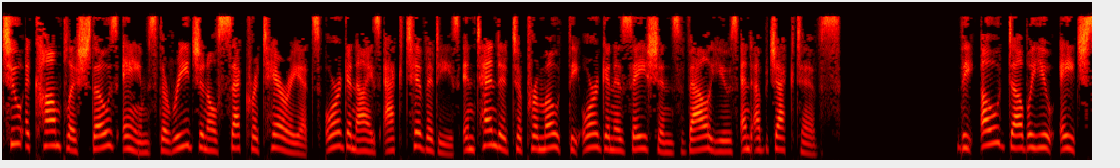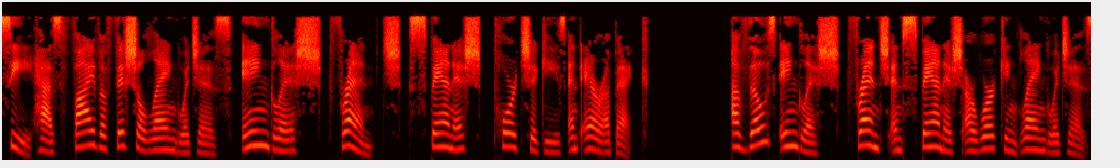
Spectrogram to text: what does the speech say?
To accomplish those aims the regional secretariats organize activities intended to promote the organization's values and objectives. The OWHC has five official languages, English, French, Spanish, Portuguese and Arabic. Of those English, French and Spanish are working languages.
